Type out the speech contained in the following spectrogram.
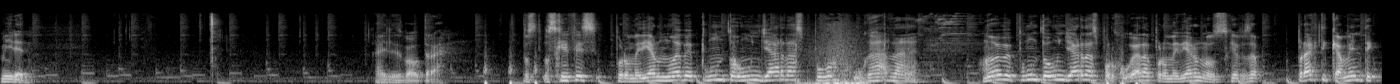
Miren. Ahí les va otra. Los, jefes promediaron 9.1 yardas por jugada. 9.1 yardas por jugada promediaron los jefes. Prácticamente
